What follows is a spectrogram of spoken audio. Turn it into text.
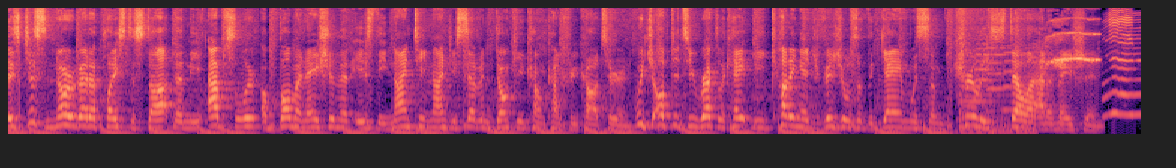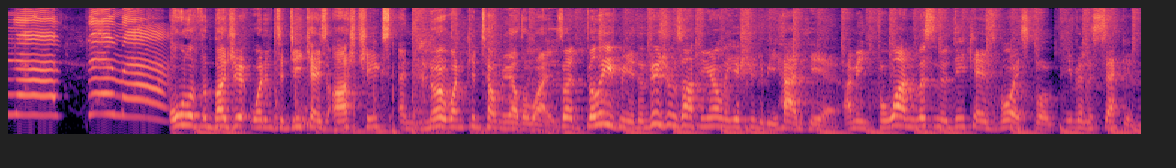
There's just no better place to start than the absolute abomination that is the 1997 Donkey Kong Country cartoon, which opted to replicate the cutting edge visuals of the game with some truly stellar animation. All of the budget went into DK's ass cheeks, and no one can tell me otherwise. But believe me, the visuals aren't the only issue to be had here. I mean, for one, listen to DK's voice for even a second.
